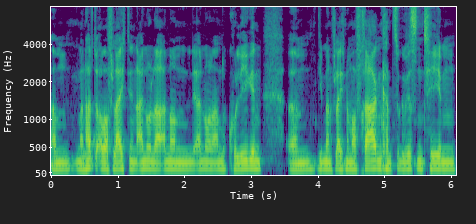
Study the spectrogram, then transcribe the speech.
ähm, man hat aber vielleicht den einen oder anderen, die eine oder andere Kollegin, ähm, die man vielleicht nochmal fragen kann zu gewissen Themen.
